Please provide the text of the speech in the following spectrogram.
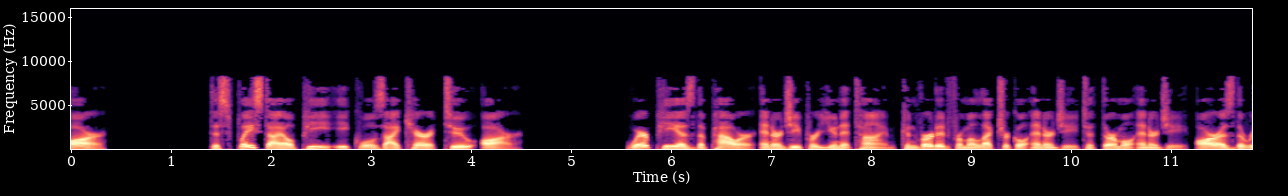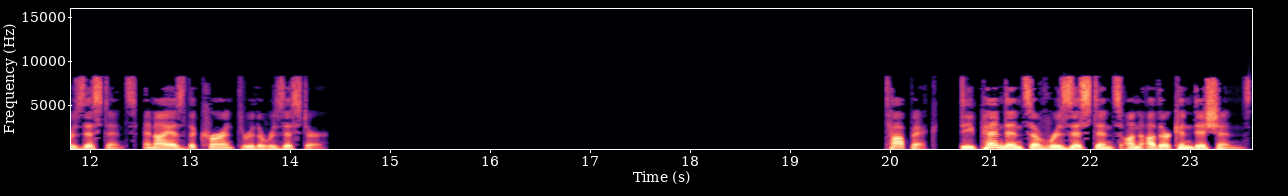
R display style P equals I caret 2 R where P is the power energy per unit time converted from electrical energy to thermal energy, R is the resistance, and I is the current through the resistor. Topic: Dependence of resistance on other conditions.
